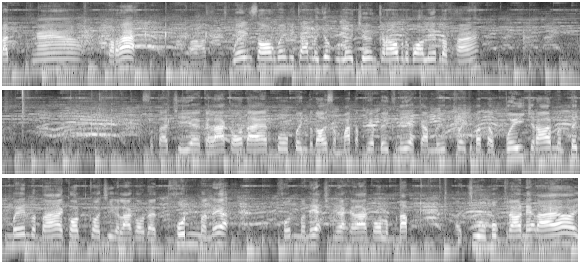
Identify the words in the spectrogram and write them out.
ដាច់ផ្ងាប្រាស់បាទវែងសងវិញពីកម្មរយុទ្ធទៅលើជើងក្រោមរបស់លៀបរដ្ឋាសុទ្ធតែជាកីឡាករដែលពោពេញទៅដោយសមត្ថភាពដូចគ្នាកម្មរយុទ្ធធ្វើច្បាប់តែវ័យច្រើនបន្តិចមែនប៉ុន្តែគាត់ក៏ជាកីឡាករដែលធន់ម្នាក់ធន់ម្នាក់ឈ្នះកីឡាករលំដាប់ ជួរមុខច្រើនអ្នកដែរហើយ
